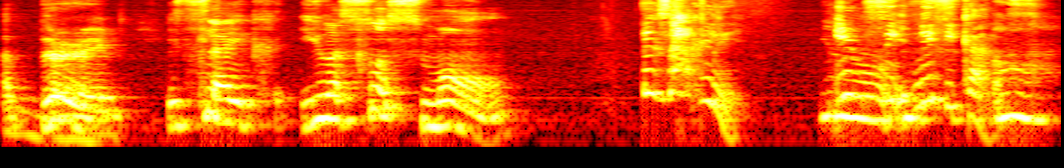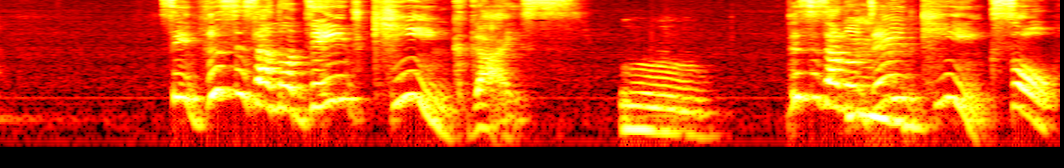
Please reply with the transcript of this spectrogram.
a bird, it's like you are so small. Exactly. You know, Insignificant. oh. See, this is an ordained king, guys. Mm. This is an ordained king. So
